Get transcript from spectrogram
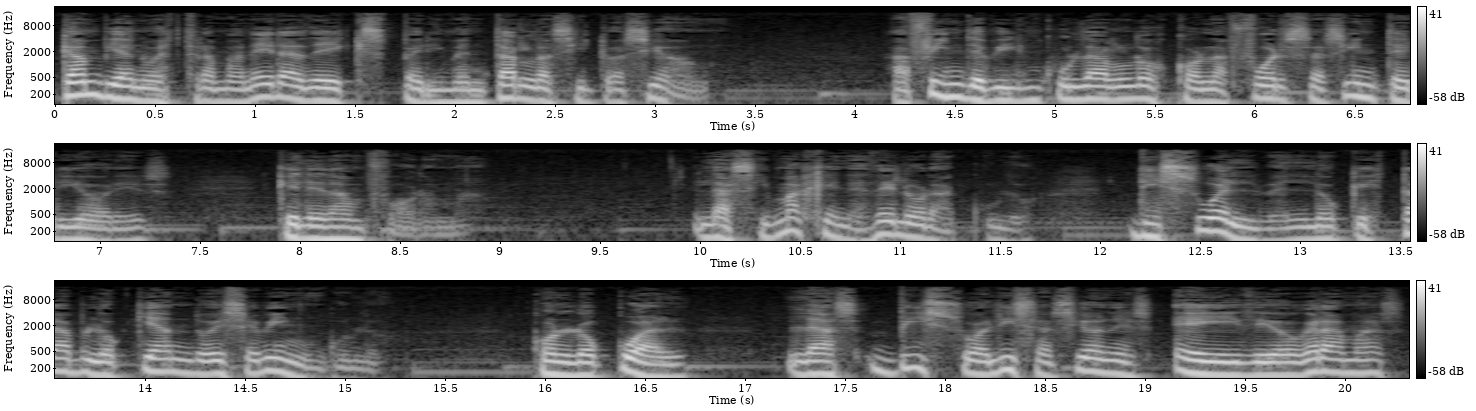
Cambia nuestra manera de experimentar la situación, a fin de vincularlos con las fuerzas interiores que le dan forma. Las imágenes del oráculo disuelven lo que está bloqueando ese vínculo, con lo cual las visualizaciones e ideogramas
